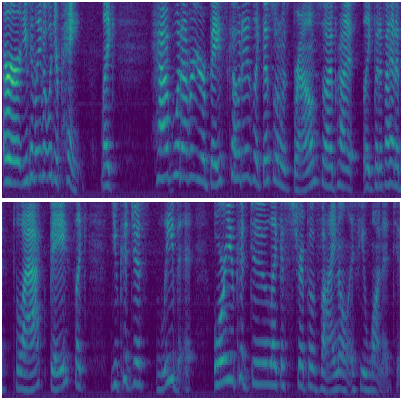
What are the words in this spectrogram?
or you can leave it with your paint. Like, have whatever your base coat is. Like this one was brown, so I probably like. But if I had a black base, like you could just leave it, or you could do like a strip of vinyl if you wanted to.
